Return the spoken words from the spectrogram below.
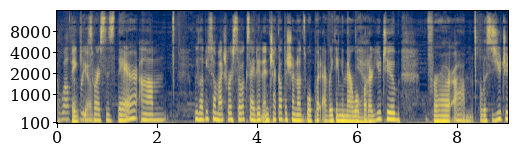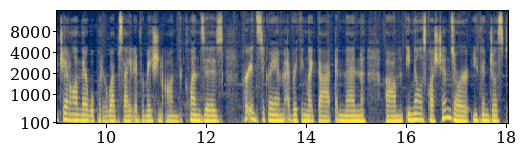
A wealth Thank of you. resources there. Um, we love you so much. We're so excited. And check out the show notes. We'll put everything in there. We'll put our YouTube for our, um, Elissa's YouTube channel on there. We'll put her website information on the cleanses, her Instagram, everything like that. And then um, email us questions, or you can just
